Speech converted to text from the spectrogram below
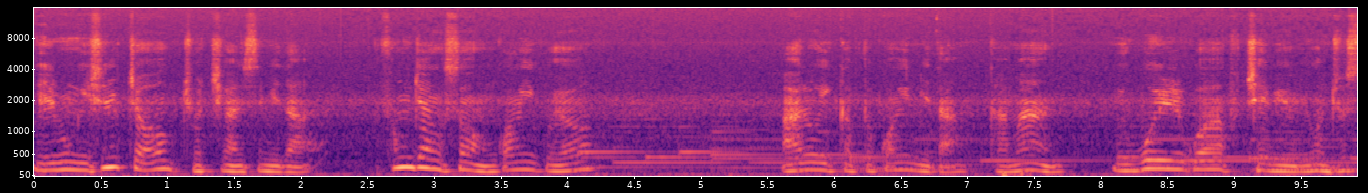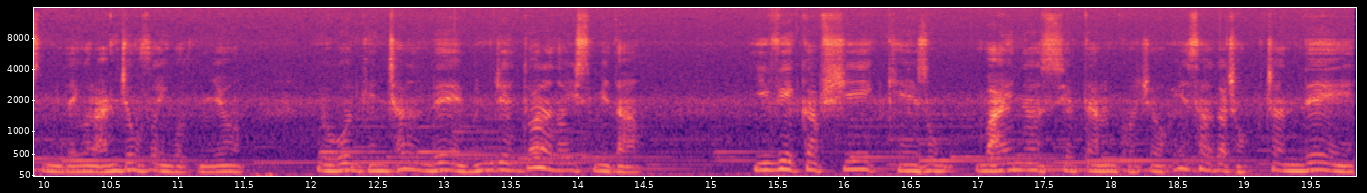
1분기 실적 좋지가 않습니다. 성장성 꽝이고요. ROE 값도 꽝입니다. 다만 유보율과 부채 비율 이건 좋습니다. 이건 안정성이거든요. 이건 괜찮은데 문제는 또 하나 더 있습니다. EV 값이 계속 마이너스였다는 거죠. 회사가 적자인데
